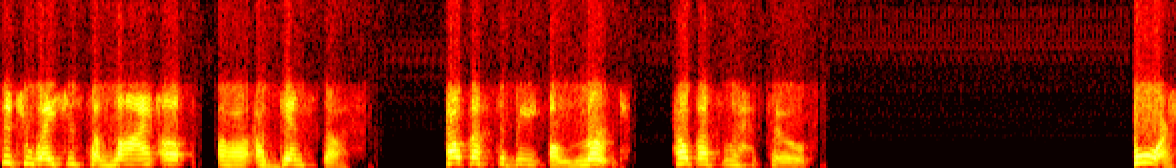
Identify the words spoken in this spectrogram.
situations to line up uh, against us. Help us to be alert. Help us to force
